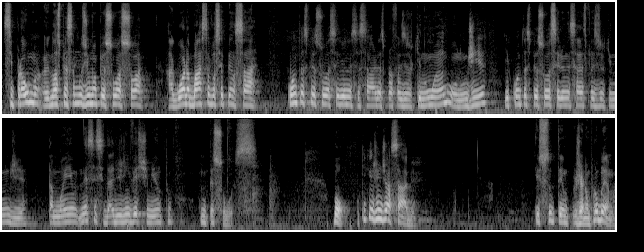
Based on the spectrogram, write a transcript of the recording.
Se para uma, nós pensamos em uma pessoa só, agora basta você pensar quantas pessoas seriam necessárias para fazer isso aqui num ano ou num dia e quantas pessoas seriam necessárias para fazer isso aqui num dia. Tamanha necessidade de investimento em pessoas. Bom, o que, que a gente já sabe? Isso tem, gera um problema.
